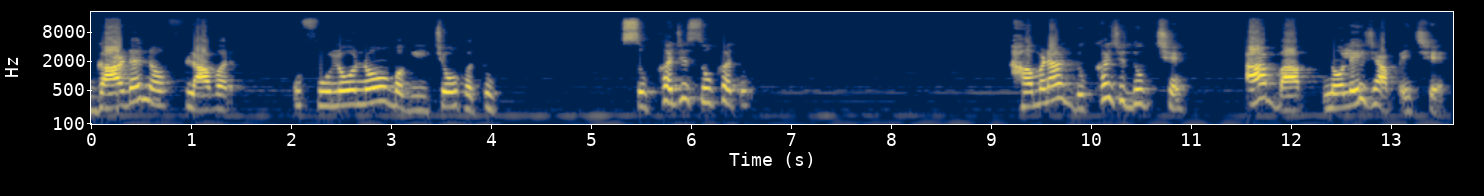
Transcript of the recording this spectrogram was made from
ગાર્ડન ઓફ ફ્લાવર ફૂલોનો બગીચો હતું. સુખ જ સુખ હતું. હમણાં દુઃખ જ દુઃખ છે. આ બાપ નોલેજ આપે છે.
